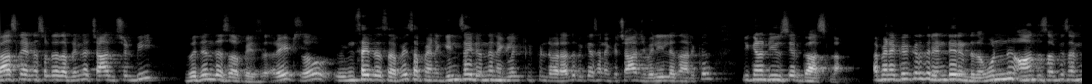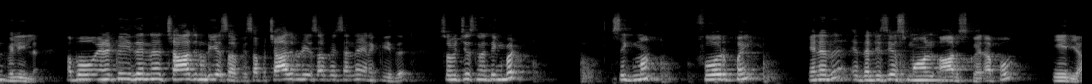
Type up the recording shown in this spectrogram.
காஸில் என்ன சொல்கிறது அப்படின்னா charge should be within the surface right so inside the surface அப்போ எனக்கு இன்சைட் வந்து எனக்கு எலக்ட்ரிக் ஃபீல்டு வராது. பிகாஸ் எனக்கு சார்ஜ் வெளியில தான் இருக்குது யூ கேனாட் யூஸ் இயர் காஸ்லாம் அப்போ எனக்கு இருக்கிறது ரெண்டே ரெண்டு தான். ஒன்று ஆன் த சர்ஃபேஸ் அண்ட் வெளியில். அப்போ எனக்கு இது என்ன? சார்ஜினுடைய சர்ஃபேஸ் அப்போ சார்ஜினுடைய சர்ஃபேஸ் என்ன? எனக்கு இது. So which is nothing but sigma four pi என்னது? That is a small r square அப்போ area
